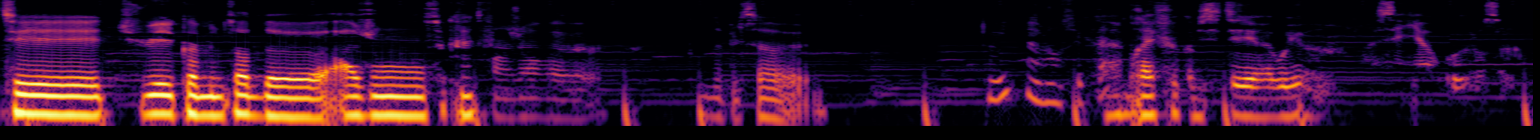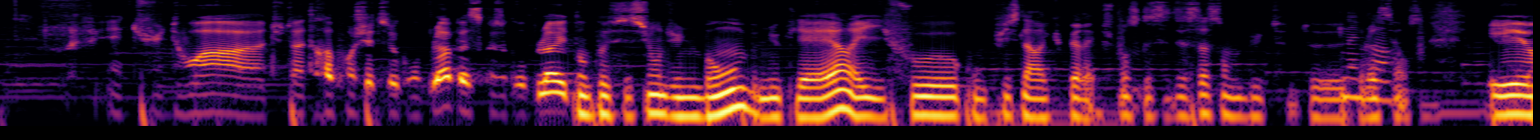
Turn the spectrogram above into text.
C'est tu es comme une sorte de agent secret, enfin genre. euh, Comment on appelle ça euh, Oui, pas. Euh, bref, comme si c'était, euh, oui, euh, CIA ou quoi, j'en sais rien. Dois, euh, tu dois te rapprocher de ce groupe-là parce que ce groupe-là est en possession d'une bombe nucléaire et il faut qu'on puisse la récupérer. Je pense que c'était ça son but de, de la séance. Et euh,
